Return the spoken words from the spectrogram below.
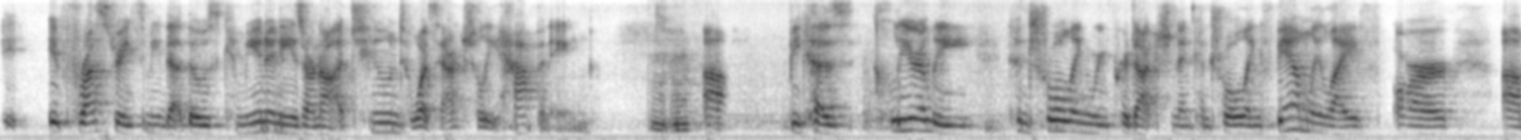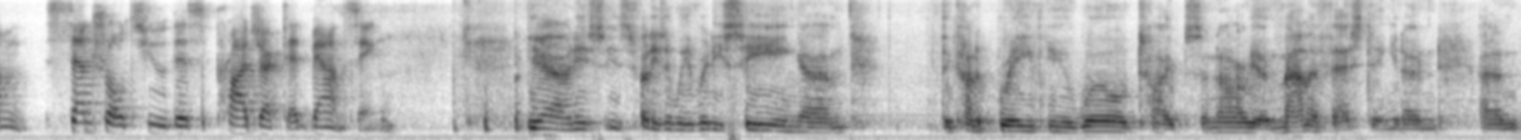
it, it frustrates me that those communities are not attuned to what's actually happening. Mm-hmm. Um, because clearly controlling reproduction and controlling family life are um, central to this project advancing. Yeah, and it's, it's funny that we're really seeing um, the kind of Brave New World type scenario manifesting, you know, and, and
